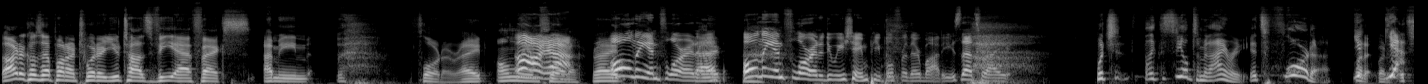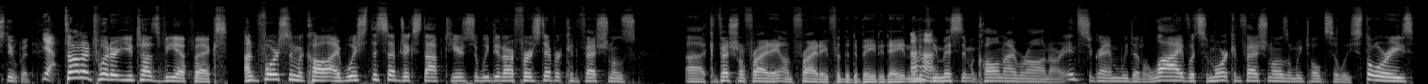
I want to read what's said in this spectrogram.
The article's up on our Twitter. Utah's VFX. I mean, Florida, right? Only oh in yeah Florida, right? only in florida Right. only in florida do we shame people for their bodies that's right Which, like, this is the ultimate irony. It's Florida. You- What- what- yeah. It's stupid. Yeah. It's on our Twitter, Utah's VFX. Unfortunately, McCall, I wish the subject stopped here. So we did our first ever confessionals, uh, Confessional Friday on Friday for the debate today. And then if Uh-huh. you missed it, McCall and I were on our Instagram. We did a live with some more confessionals and we told silly stories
